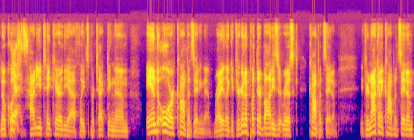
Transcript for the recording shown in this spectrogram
no question yes. how do you take care of the athletes protecting them and or compensating them right like if you're going to put their bodies at risk compensate them if you're not going to compensate them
